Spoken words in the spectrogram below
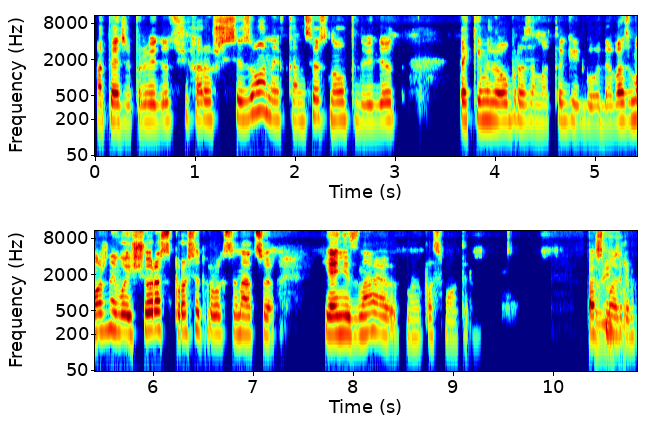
опять же, проведет очень хороший сезон и в конце снова подведет таким же образом итоги года. Возможно, его еще раз спросят про вакцинацию. Я не знаю, мы посмотрим. Посмотрим.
